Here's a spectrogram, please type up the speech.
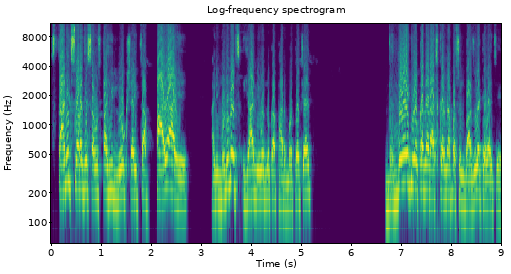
स्थानिक स्वराज्य संस्था ही लोकशाहीचा पाया आहे. आणि म्हणूनच ह्या निवडणुका फार महत्त्वाच्या आहेत. धंदेवाईक लोकांना राजकारणापासून बाजूला ठेवायचे.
